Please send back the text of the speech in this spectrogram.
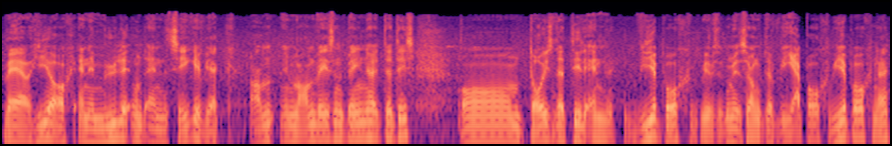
weil ja hier auch eine Mühle und ein Sägewerk an, im Anwesen beinhaltet ist. Und da ist natürlich ein Wirbach, wir sagen der Wehrbach, Wirbach, ne,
